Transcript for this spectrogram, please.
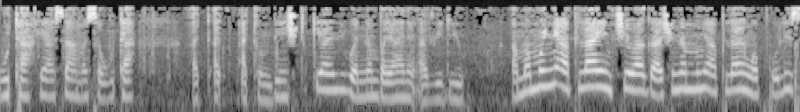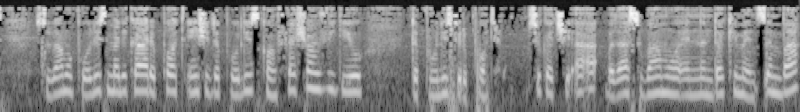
wuta ya sa masa wuta a, tumbin shi. Duk ya yi wannan bayanin a video amma mun yi applying cewa gashi nan mun yi applying wa police su ba mu police medical report in shi da police confession video da police report. Suka ce a'a ba za su ba mu wa'annan documents din ba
